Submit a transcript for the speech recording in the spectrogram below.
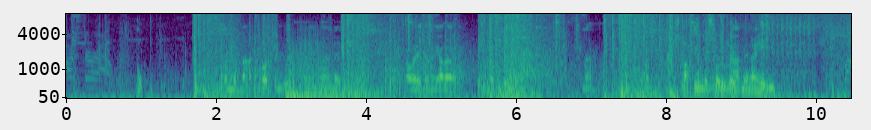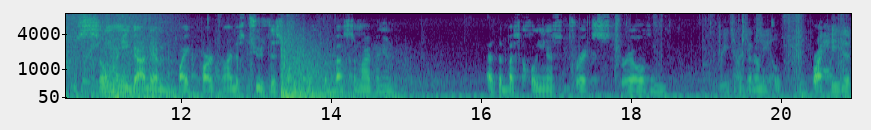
Arster out. Nope. Double backflip and do a clean landing. Alright, then we gotta. Man. Stop being a sweaty wraith man. I hate you. So many goddamn bike parts, and I just choose this one because it's the best in my opinion. Has the best, cleanest tricks, trails, and things Recharging underneath it. shields. Or I hate it.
